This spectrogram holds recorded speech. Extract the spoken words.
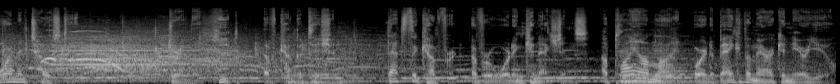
warm and toasty during the heat of competition. That's the comfort of rewarding connections. Apply online or at a Bank of America near you.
